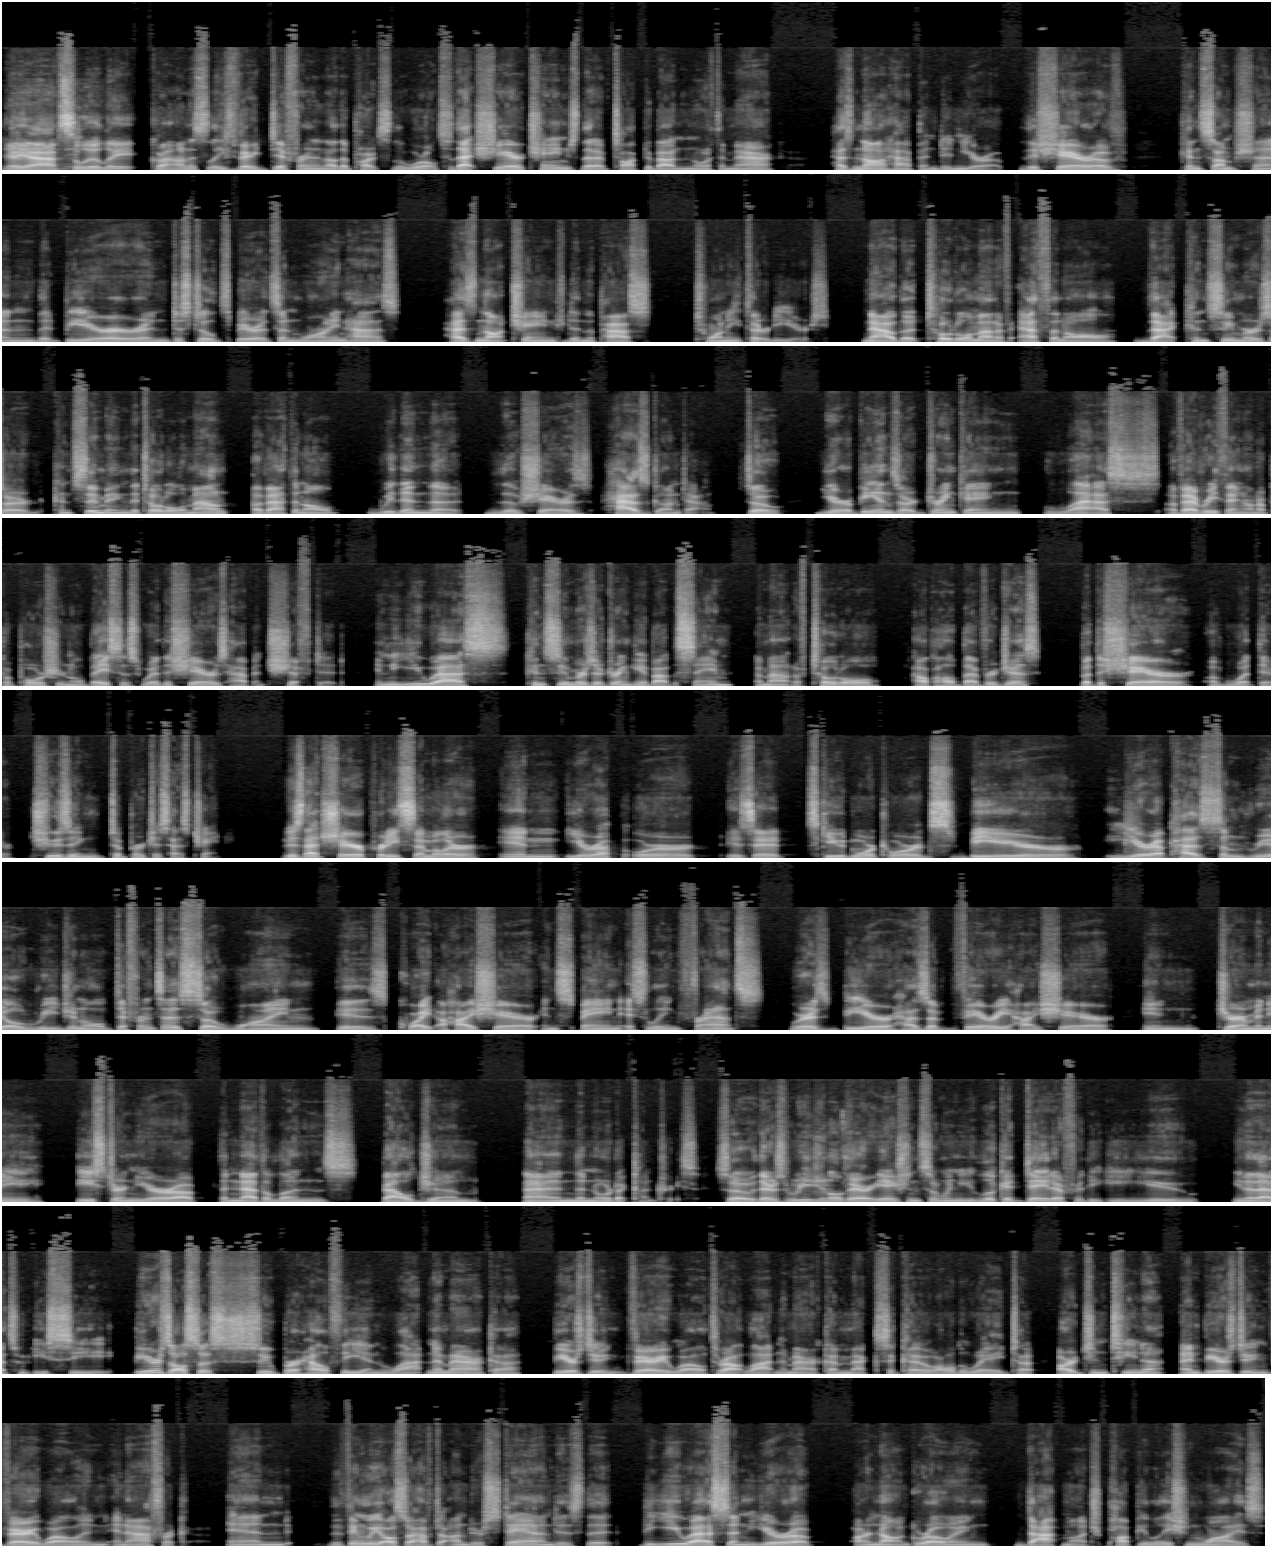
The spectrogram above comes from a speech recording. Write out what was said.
Yeah, yeah, absolutely. Quite honestly, it's very different in other parts of the world. So that share change that I've talked about in North America has not happened in Europe. The share of consumption that beer and distilled spirits and wine has has not changed in the past 20, 30 years. Now, the total amount of ethanol that consumers are consuming, the total amount of ethanol within the those shares has gone down. So Europeans are drinking less of everything on a proportional basis where the shares haven't shifted. In the US, consumers are drinking about the same amount of total alcohol beverages, but the share of what they're choosing to purchase has changed. Is that share pretty similar in Europe or is it skewed more towards beer? Europe has some real regional differences. So, wine is quite a high share in Spain, Italy, and France, whereas beer has a very high share in Germany, Eastern Europe, the Netherlands, Belgium, and the Nordic countries. So, there's mm-hmm. regional mm-hmm. variation. So, when you look at data for the EU, you know, that's what you see. Beer is also super healthy in Latin America Beer's doing very well throughout Latin America, Mexico, all the way to Argentina. And beer's doing very well in, in Africa. And the thing we also have to understand is that the US and Europe are not growing that much population wise.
